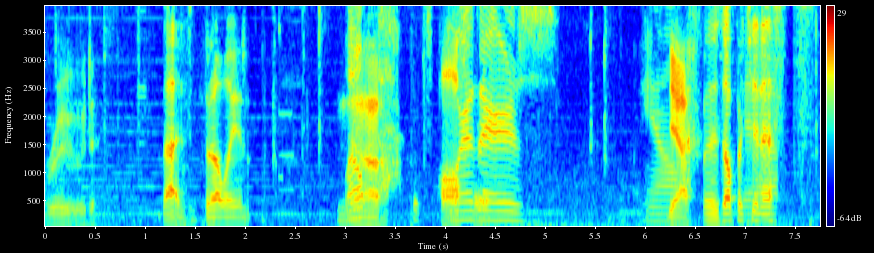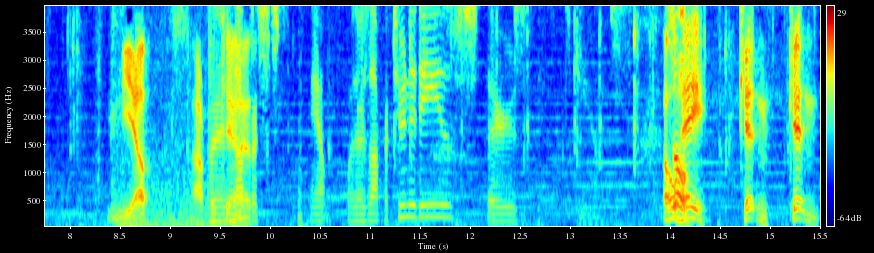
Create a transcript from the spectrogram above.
rude. that is brilliant. Well, Ugh, that's awful. Where there's you know yeah. But there's opportunists. Yep. oppor- Opportunists. Yep. Where there's opportunities, there's scams. Oh, So- hey, kitten, kitten.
